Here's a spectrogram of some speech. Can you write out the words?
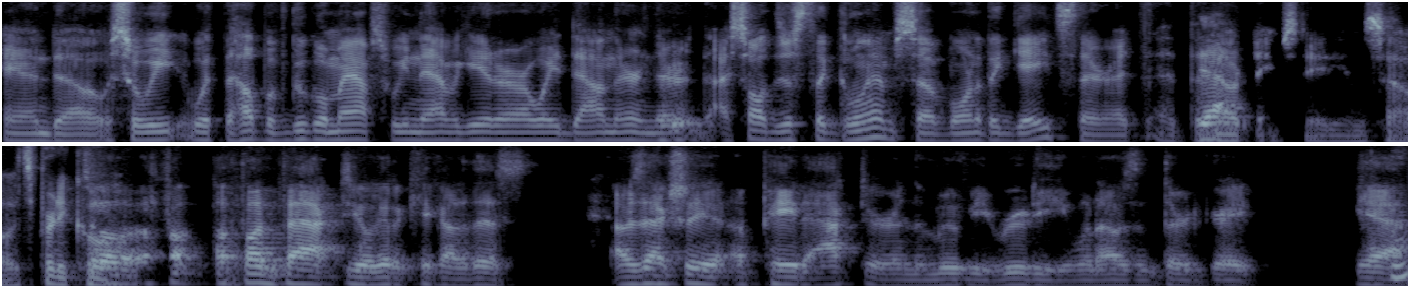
And uh, so we, with the help of Google Maps, we navigated our way down there, and there I saw just the glimpse of one of the gates there at, at the yeah. Notre Dame Stadium. So it's pretty cool. So a, a fun fact, you'll get a kick out of this. I was actually a paid actor in the movie Rudy when I was in third grade. Yeah.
